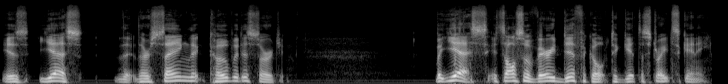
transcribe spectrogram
is yes, they're saying that COVID is surging. But yes, it's also very difficult to get the straight skinny.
